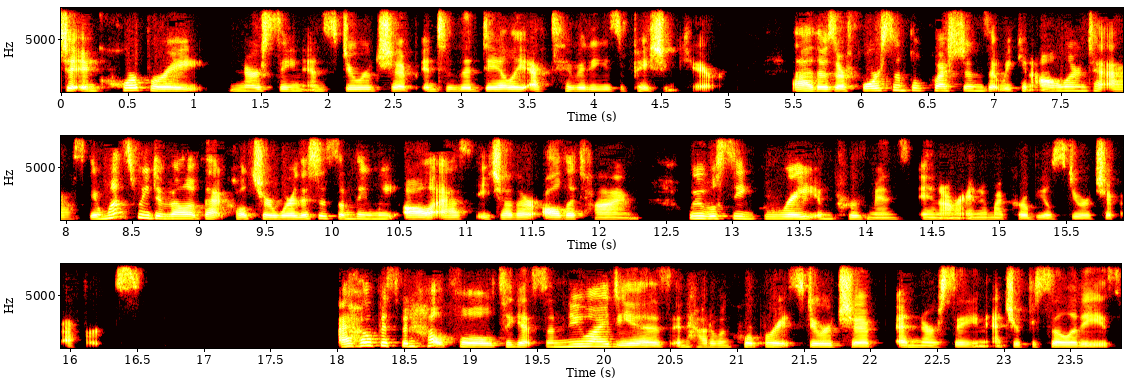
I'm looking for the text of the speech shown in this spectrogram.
to incorporate nursing and stewardship into the daily activities of patient care. Uh, those are four simple questions that we can all learn to ask. And once we develop that culture where this is something we all ask each other all the time, we will see great improvements in our antimicrobial stewardship efforts. I hope it's been helpful to get some new ideas in how to incorporate stewardship and nursing at your facilities.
